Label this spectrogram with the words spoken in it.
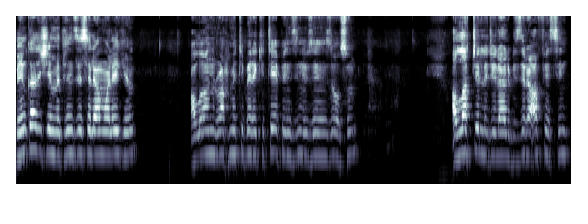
Benim kardeşim hepinize selamun aleyküm. Allah'ın rahmeti bereketi hepinizin üzerinize olsun. Allah Celle Celaluhu bizleri affetsin.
